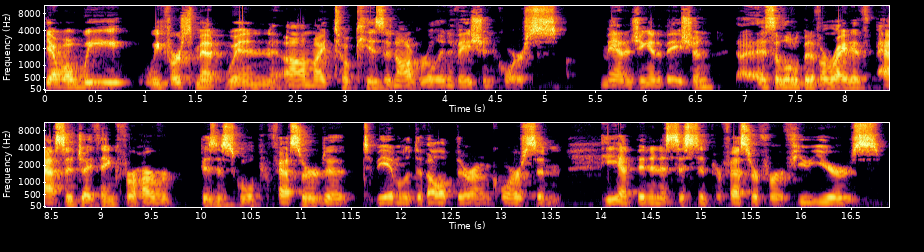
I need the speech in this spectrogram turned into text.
Yeah. Well, we we first met when um, I took his inaugural innovation course, managing innovation. It's a little bit of a rite of passage, I think, for Harvard business school professor to to be able to develop their own course. And he had been an assistant professor for a few years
